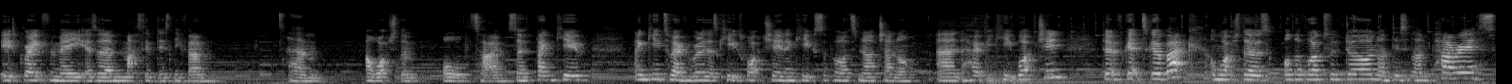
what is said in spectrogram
It's great for me as a massive Disney fan. Um, I watch them all the time, so thank you. Thank you to everybody that keeps watching and keeps supporting our channel and I hope you keep watching. Don't forget to go back and watch those other vlogs we've done on Disneyland Paris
